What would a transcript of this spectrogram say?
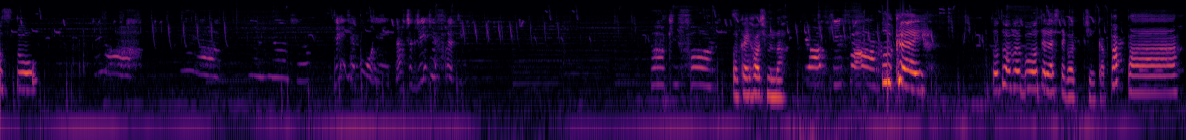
Prostu. Gdzie idzie Bonnie? Znaczy, gdzie idzie Freddy? Jaki fart! Okej, chodźmy na... Jaki fart! Okej. To to by było tyle z tego odcinka. Pa, pa!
